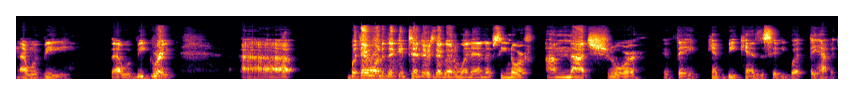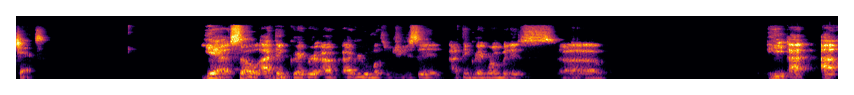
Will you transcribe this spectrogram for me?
That would be that would be great. Uh, but they're one of the contenders. They're going to win the NFC North. I'm not sure if they can beat Kansas City, but they have a chance. Yeah, so I think Greg. I, I agree with most of what you said. I think Greg Roman is. Uh, he, I, I,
